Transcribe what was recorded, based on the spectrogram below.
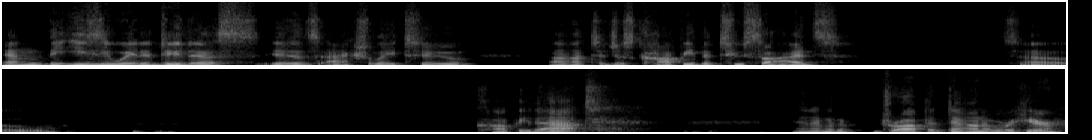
And the easy way to do this is actually to, uh, to just copy the two sides. So copy that. And I'm going to drop it down over here.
